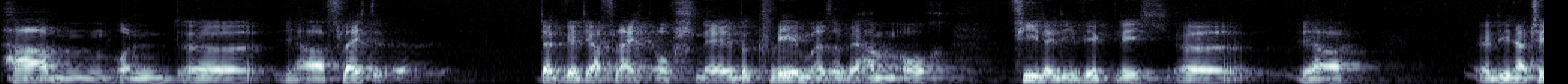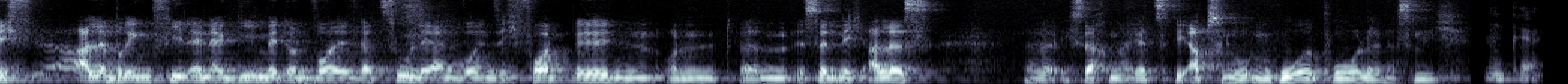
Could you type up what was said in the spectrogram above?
haben. Und äh, ja, vielleicht, das wird ja vielleicht auch schnell bequem. Also wir haben auch viele, die wirklich äh, ja, die natürlich alle bringen viel Energie mit und wollen dazulernen, wollen sich fortbilden und ähm, es sind nicht alles, äh, ich sag mal jetzt, die absoluten Ruhepole, das nicht. Okay.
